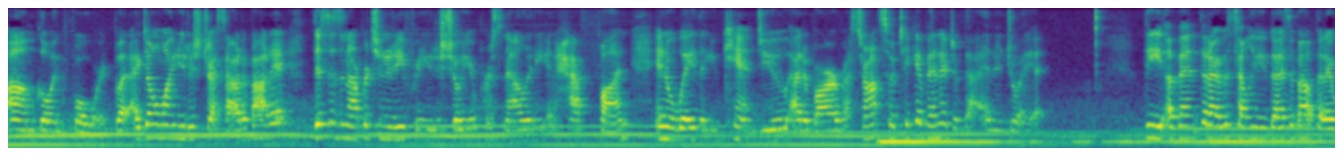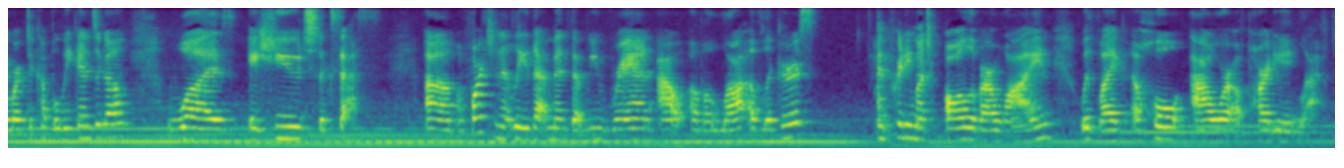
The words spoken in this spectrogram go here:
um, going forward. But I don't want you to stress out about it. This is an opportunity for you to show your personality and have fun in a way that you can't do at a bar or restaurant. So take advantage of that and enjoy it the event that I was telling you guys about that I worked a couple weekends ago was a huge success. Um, unfortunately, that meant that we ran out of a lot of liquors and pretty much all of our wine with like a whole hour of partying left.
